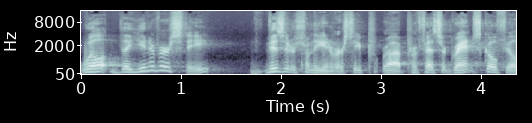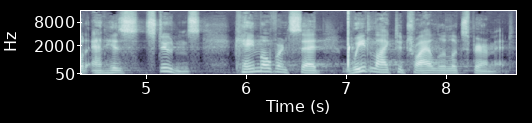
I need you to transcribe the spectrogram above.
Well, the university, visitors from the university, uh, Professor Grant Schofield and his students came over and said, We'd like to try a little experiment.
